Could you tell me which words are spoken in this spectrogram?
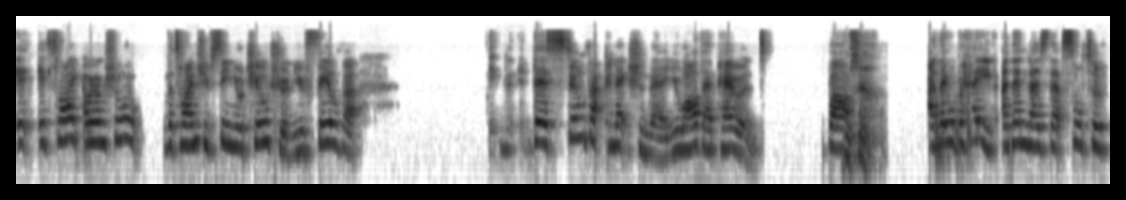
it, it's like I mean, I'm sure the times you've seen your children, you feel that there's still that connection there. You are their parent, but and they will behave. And then there's that sort of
